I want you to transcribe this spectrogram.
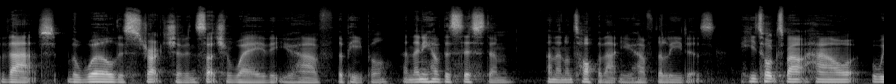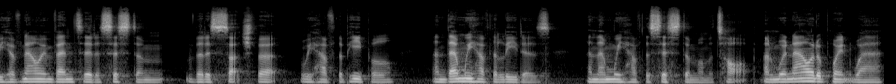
that the world is structured in such a way that you have the people, and then you have the system, and then on top of that, you have the leaders. He talks about how we have now invented a system that is such that we have the people, and then we have the leaders, and then we have the system on the top. And we're now at a point where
